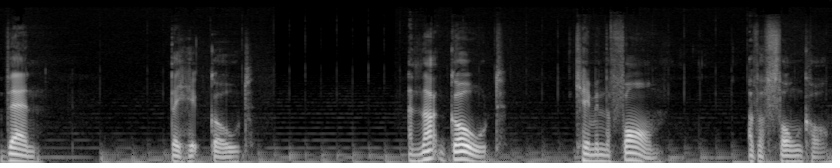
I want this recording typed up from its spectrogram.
then, they hit gold. And that gold came in the form of a phone call.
